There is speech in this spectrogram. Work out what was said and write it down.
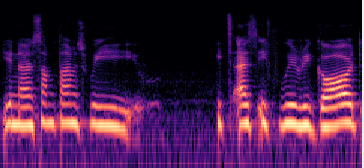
you know, sometimes we, it's as if we regard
